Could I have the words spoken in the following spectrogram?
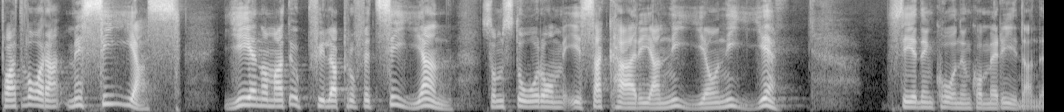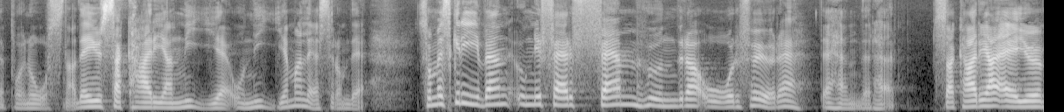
på att vara Messias genom att uppfylla profetian som står om i Sakaria 9 och 9. Se den konung kommer ridande på en åsna. Det är ju Sakaria 9 och 9 man läser om det som är skriven ungefär 500 år före det händer här. Sakaria är ju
